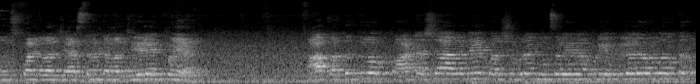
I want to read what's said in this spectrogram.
మున్సిపాలిటీ వాళ్ళు చేస్తారంటే వాళ్ళు చేయలేకపోయారు. ఆ పద్ధతిలో పాఠశాలనే పరిశుభ్రంగా ఉంచలేనప్పుడు పిల్లలు ఎవరు చదువుతారు?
